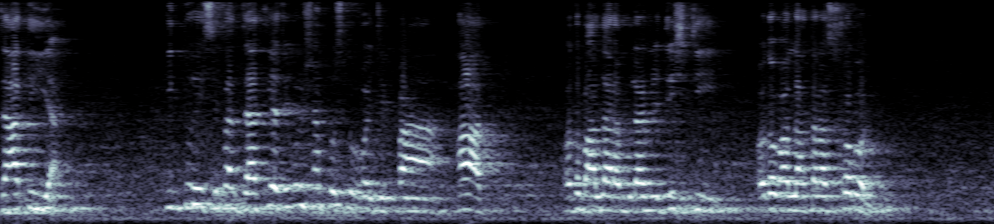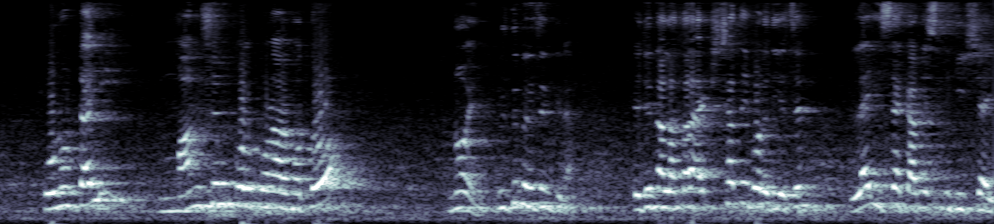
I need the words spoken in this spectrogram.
জাতিয়া। কিন্তু এই সিফাত জাতিয়া যেগুলো সাব্যস্ত হয়েছে, পা, হাত, অথবা আল্লাহ রাবুল আলমীর দৃষ্টি, অথবা আল্লাহ তালা শ্রবণ কোনোটাই মানুষের কল্পনার মতো নয়। বুঝতে পেরেছেন কিনা? এই জন্য আল্লাহ তালা একসাথে বলে দিয়েছেন, লাইসা কামিসলিহি শাই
